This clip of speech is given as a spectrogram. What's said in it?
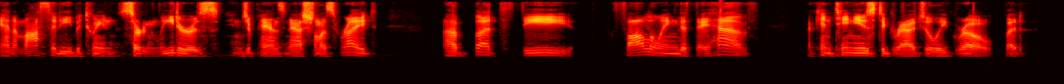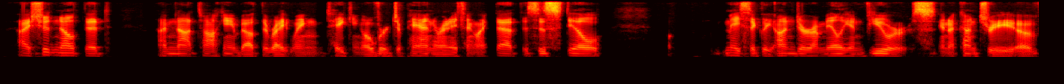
animosity between certain leaders in Japan's nationalist right, uh, but the following that they have continues to gradually grow. But I should note that I'm not talking about the right wing taking over Japan or anything like that. This is still basically under a million viewers in a country of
